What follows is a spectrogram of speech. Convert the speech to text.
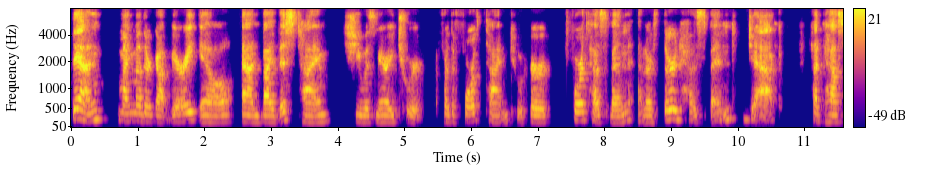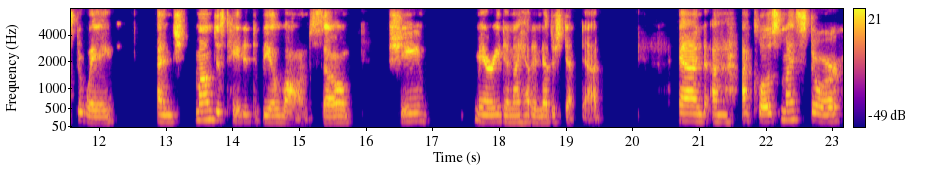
Then my mother got very ill, and by this time, she was married to her for the fourth time to her fourth husband, and her third husband, Jack, had passed away. And mom just hated to be alone. So she married, and I had another stepdad. And uh, I closed my store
